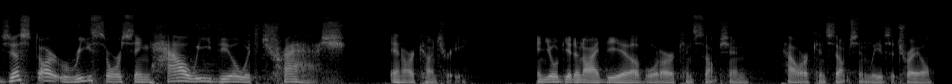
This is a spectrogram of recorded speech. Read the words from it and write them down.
just start resourcing how we deal with trash in our country and you'll get an idea of what our consumption, how our consumption leaves a trail.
